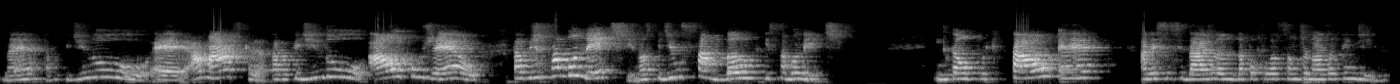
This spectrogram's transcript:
né? Estava pedindo é, a máscara, estava pedindo álcool gel, estava pedindo sabonete. Nós pedimos sabão e sabonete. Então, porque tal é a necessidade da, da população por nós atendida.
